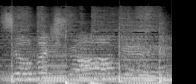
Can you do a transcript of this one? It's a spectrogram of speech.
so much stronger.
